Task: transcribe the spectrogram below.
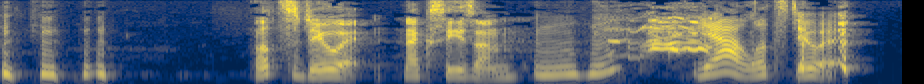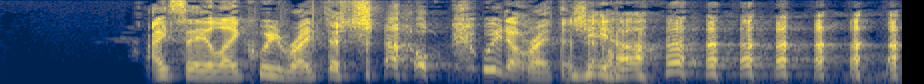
let's do it next season yeah, let's do it. i say like we write the show we don't write the show yeah.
